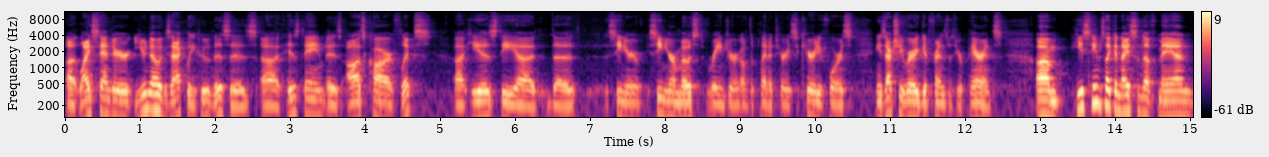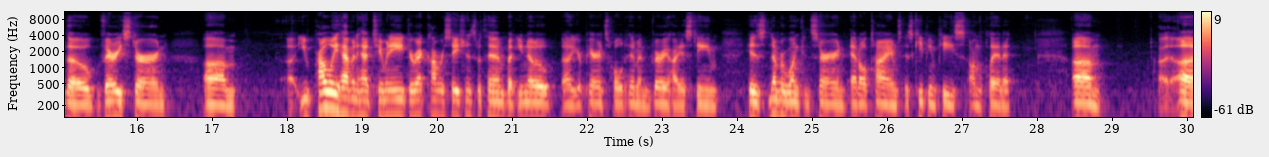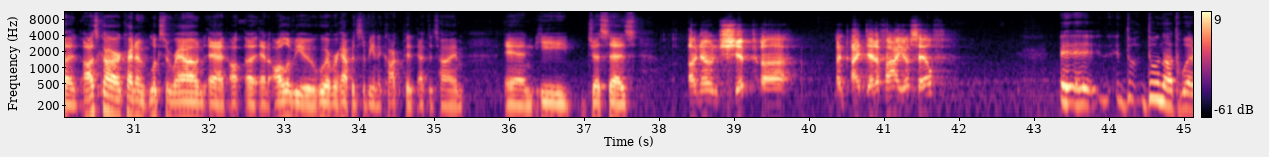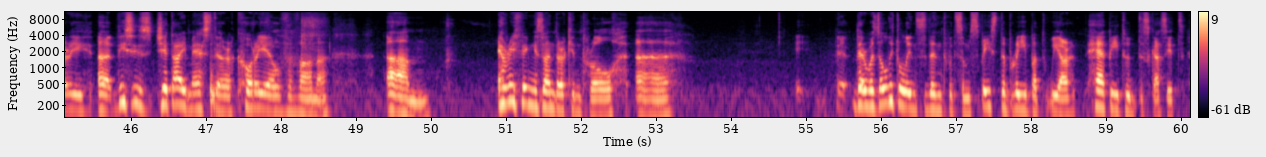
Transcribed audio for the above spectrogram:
uh, Lysander, you know exactly who this is. Uh, his name is Oscar Flix. Uh, he is the uh, the senior senior most ranger of the Planetary Security Force. He's actually very good friends with your parents. Um, he seems like a nice enough man, though very stern. Um, uh, you probably haven't had too many direct conversations with him, but you know uh, your parents hold him in very high esteem. His number one concern at all times is keeping peace on the planet. Um, uh, Oscar kind of looks around at uh, at all of you, whoever happens to be in the cockpit at the time, and he just says, Unknown ship, uh, identify yourself? Uh, do, do not worry. Uh, this is Jedi Master Coriel Vivana. Um, everything is under control. Uh, there, there was a little incident with some space debris, but we are happy to discuss it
